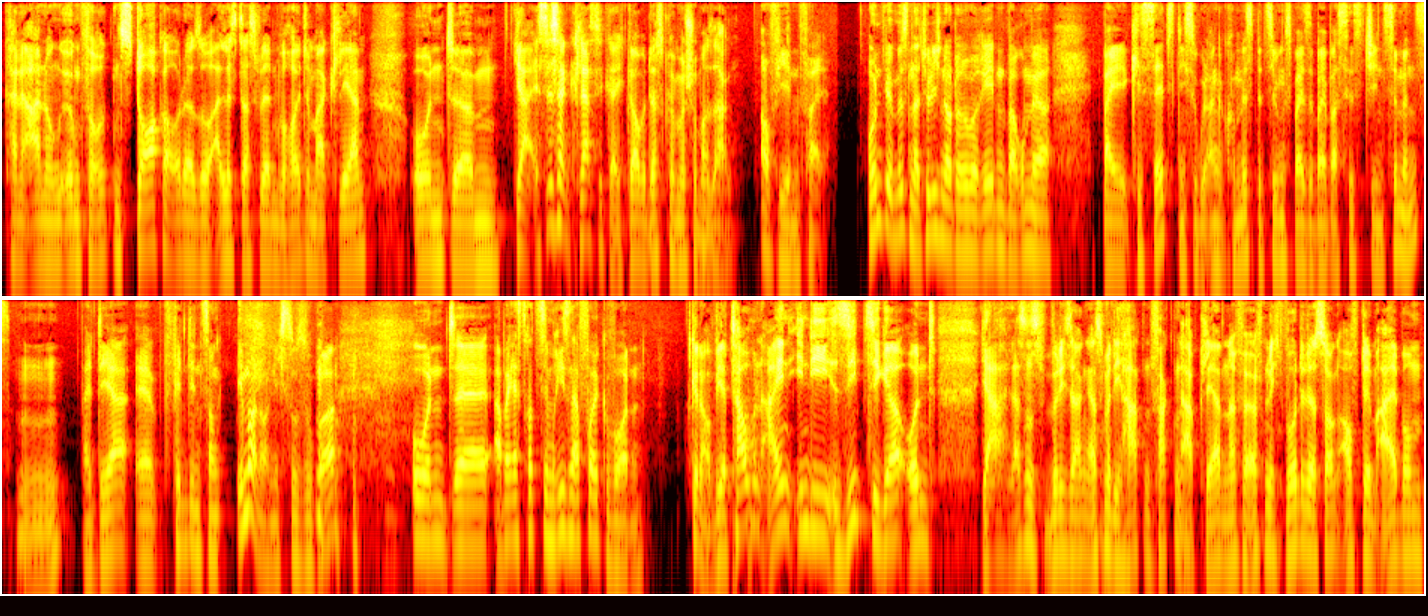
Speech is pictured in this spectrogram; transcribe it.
keine Ahnung, irgendeinen verrückten Stalker oder so? Alles das werden wir heute mal klären. Und ähm, ja, es ist ein Klassiker. Ich glaube, das können wir schon mal sagen. Auf jeden Fall. Und wir müssen natürlich noch darüber reden, warum er bei Kiss selbst nicht so gut angekommen ist, beziehungsweise bei Bassist Gene Simmons. Weil der äh, findet den Song immer noch nicht so super. Und äh, aber er ist trotzdem ein Riesenerfolg geworden. Genau, wir tauchen ein in die 70er und ja, lass uns, würde ich sagen, erstmal die harten Fakten abklären. Ne? Veröffentlicht wurde der Song auf dem Album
